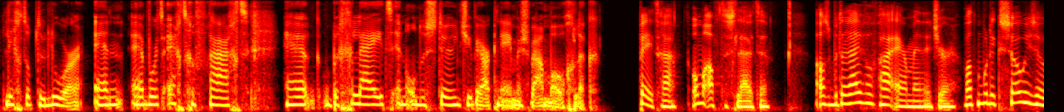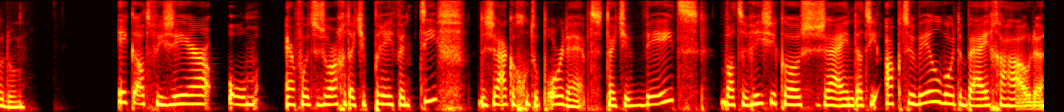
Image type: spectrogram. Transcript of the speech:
ligt op de loer. En er wordt echt gevraagd: he, begeleid en ondersteunt je werknemers waar mogelijk. Petra, om af te sluiten. Als bedrijf of HR-manager, wat moet ik sowieso doen? Ik adviseer om ervoor te zorgen dat je preventief de zaken goed op orde hebt. Dat je weet wat de risico's zijn, dat die actueel worden bijgehouden,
